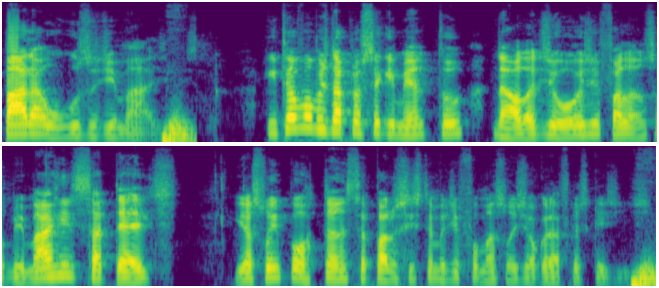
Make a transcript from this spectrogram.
para o uso de imagens. Então vamos dar prosseguimento na aula de hoje, falando sobre imagens de satélites e a sua importância para o sistema de informações geográficas QGIS.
